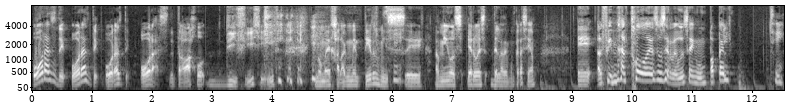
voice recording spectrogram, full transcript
horas de horas de horas de horas de trabajo difícil, no me dejarán mentir mis eh, amigos héroes de la democracia, eh, al final todo eso se reduce en un papel. Sí.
